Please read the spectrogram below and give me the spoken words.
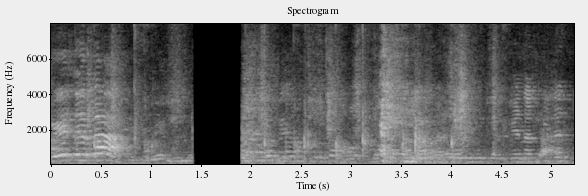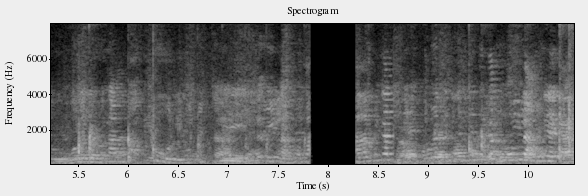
Geser lah. kita tuh boleh nampak full kita. Nggak hilang. Malam ini kan udah kan hilang dia kan.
